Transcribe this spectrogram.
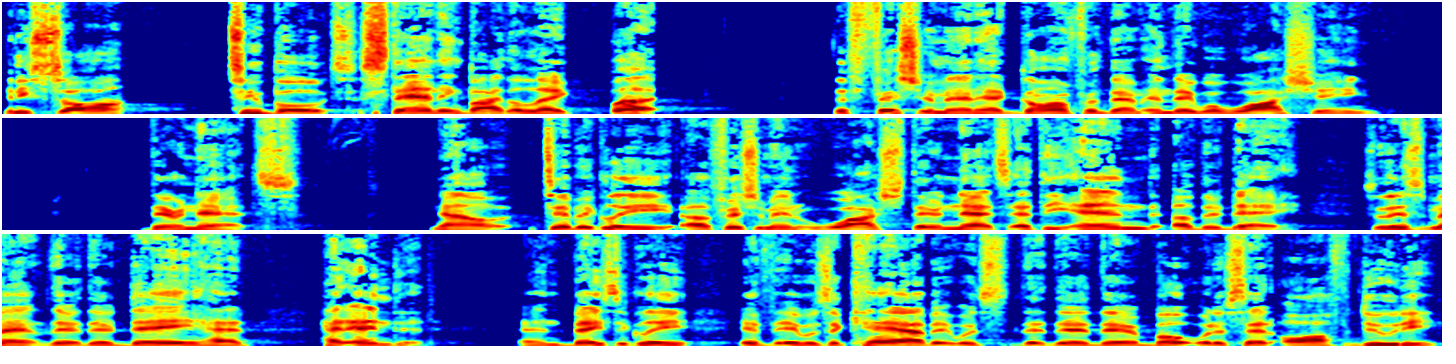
And he saw two boats standing by the lake, but the fishermen had gone from them and they were washing their nets. Now, typically, uh, fishermen wash their nets at the end of their day. So this meant their, their day had, had ended. And basically, if it was a cab, it was, their, their boat would have said off duty.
